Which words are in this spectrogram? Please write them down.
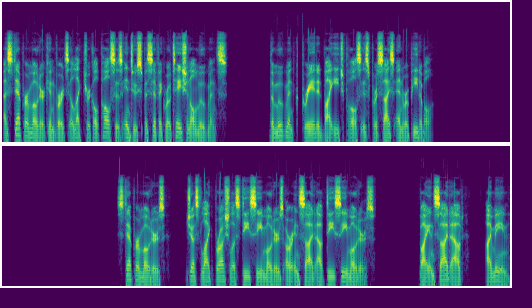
A stepper motor converts electrical pulses into specific rotational movements. The movement created by each pulse is precise and repeatable. Stepper motors, just like brushless DC motors are inside-out DC motors. By inside-out, I mean,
